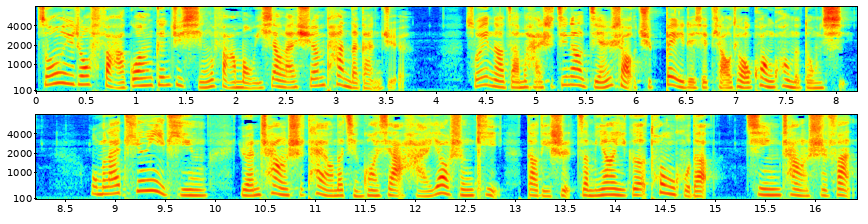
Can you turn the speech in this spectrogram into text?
总有一种法官根据刑法某一项来宣判的感觉。所以呢，咱们还是尽量减少去背这些条条框框的东西。我们来听一听原唱是太阳的情况下还要升 key，到底是怎么样一个痛苦的清唱示范。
